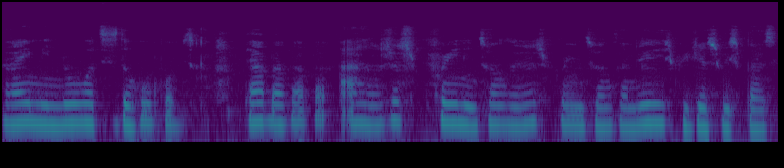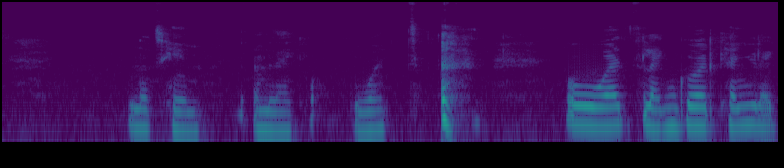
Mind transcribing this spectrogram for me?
that I may know what is the hope of his blah, blah, blah, blah. I was just praying in tongues, I was just praying in tongues, and the Holy Spirit just whispers, not him. I'm like, what? what? Like, God, can you like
